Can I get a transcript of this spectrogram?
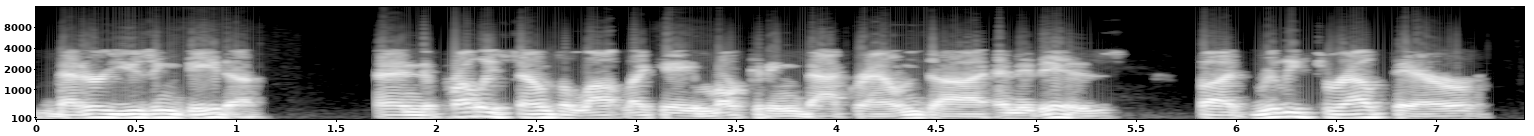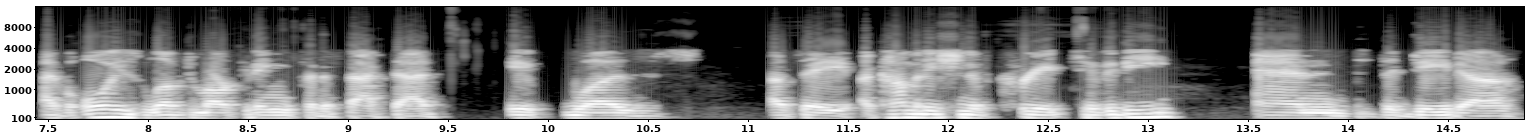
better using data. And it probably sounds a lot like a marketing background, uh, and it is. But really, throughout there, I've always loved marketing for the fact that it was, I'd say, a combination of creativity and the data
